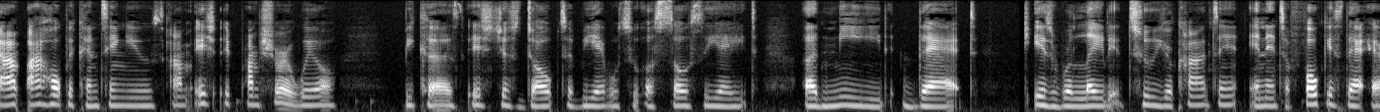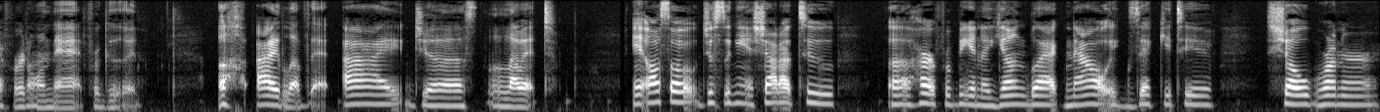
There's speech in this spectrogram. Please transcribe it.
I, I hope it continues. I'm it, I'm sure it will because it's just dope to be able to associate a need that is related to your content and then to focus that effort on that for good. Ugh, I love that. I just love it. And also, just again, shout out to uh, her for being a young black, now executive showrunner,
